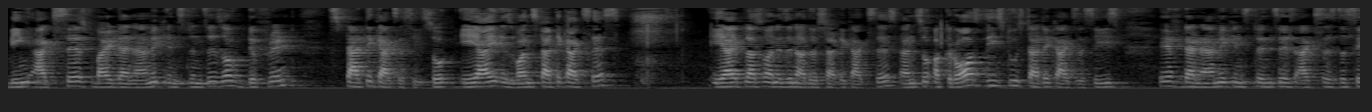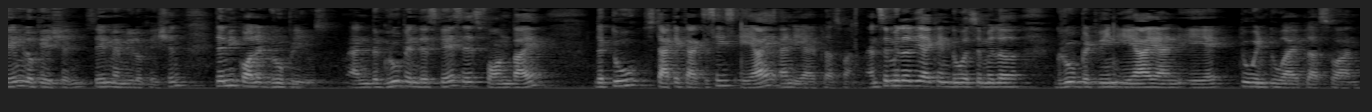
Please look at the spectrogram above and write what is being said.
being accessed by dynamic instances of different static accesses. So AI is one static access, AI plus one is another static access. And so across these two static accesses, if dynamic instances access the same location, same memory location, then we call it group reuse. And the group in this case is formed by the two static accesses AI and AI plus 1. And similarly, I can do a similar group between AI and AI 2 into I plus 1.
